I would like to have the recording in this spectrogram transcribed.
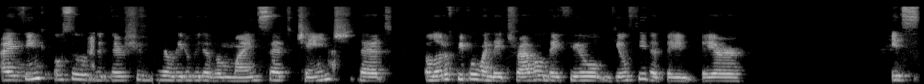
I think also that there should be a little bit of a mindset change that a lot of people when they travel they feel guilty that they they are it's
